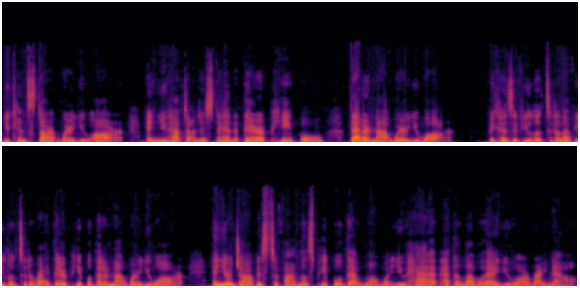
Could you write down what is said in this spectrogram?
You can start where you are. And you have to understand that there are people that are not where you are. Because if you look to the left, you look to the right, there are people that are not where you are. And your job is to find those people that want what you have at the level that you are right now.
